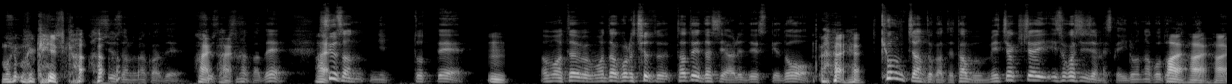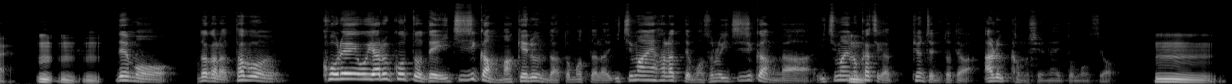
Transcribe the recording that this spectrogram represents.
もうもう一回いいですか？周さんの中で、はい周さんの中で、はい。周さんにとって、うん。あまあ、例えばまたこれちょっと例え出してあれですけど、はいはい。きょんちゃんとかって多分めちゃくちゃ忙しいじゃないですか、いろんなことがはい。はいはい。うんうんうん。でも、だから多分、これをやることで1時間負けるんだと思ったら、1万円払ってもその1時間が、1万円の価値がきょんちゃんにとってはあるかもしれないと思うんですよ。うん。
